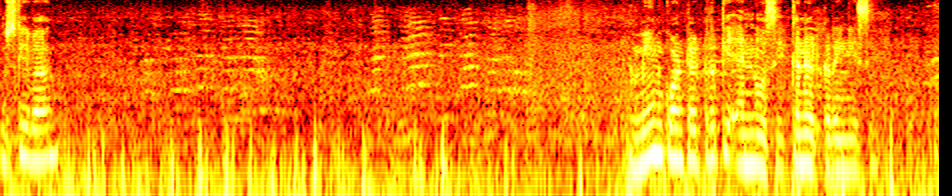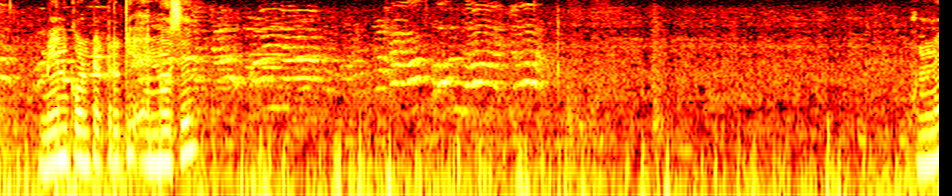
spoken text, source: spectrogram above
उसके बाद मेन कॉन्ट्रैक्टर के एनओ से कनेक्ट करेंगे इसे। मेन कॉन्ट्रैक्टर के एनओ से हमने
